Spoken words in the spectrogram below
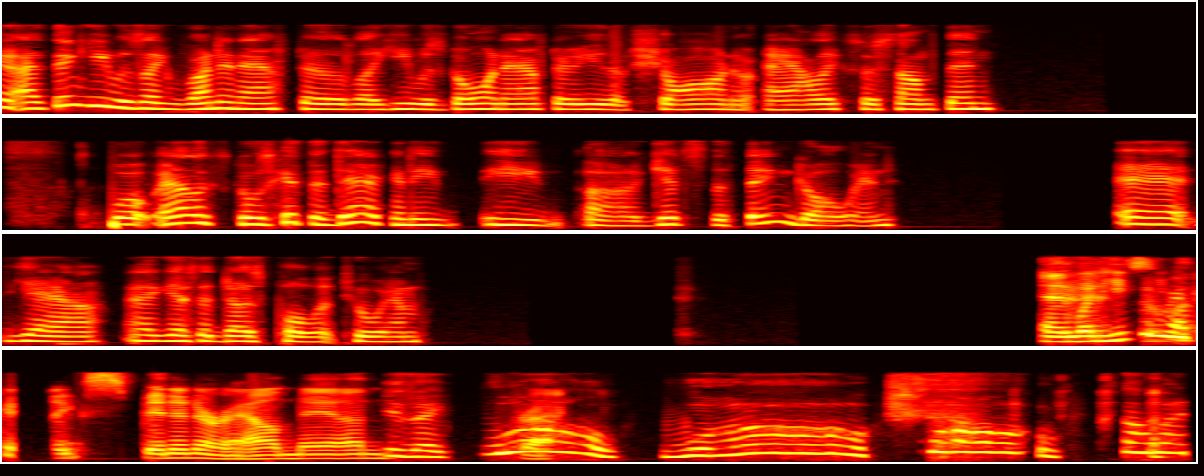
Yeah, I think he was like running after, like he was going after either Sean or Alex or something. Well, Alex goes hit the deck and he he uh gets the thing going. And yeah, I guess it does pull it to him. And when he's So fucking like spinning around, man. He's like, whoa, whoa, whoa, somebody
